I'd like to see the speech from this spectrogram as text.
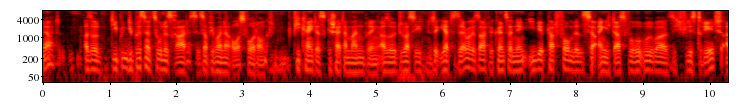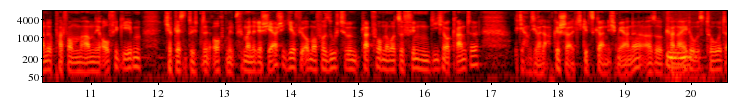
ja, also die, die Präsentation des Rades ist auf jeden Fall eine Herausforderung. Wie kann ich das gescheit am Mann bringen? Also du hast, ihr habt es selber gesagt, wir können es ja nennen, eBay-Plattform, das ist ja eigentlich das, worüber sich vieles dreht. Andere Plattformen haben sie aufgegeben. Ich habe letztens auch mit, für meine Recherche hierfür auch mal versucht, Plattformen nochmal zu finden, die ich noch kannte. Die haben sie alle abgeschaltet, die gibt es gar nicht mehr. Ne? Also Kaleido mhm. ist tot,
